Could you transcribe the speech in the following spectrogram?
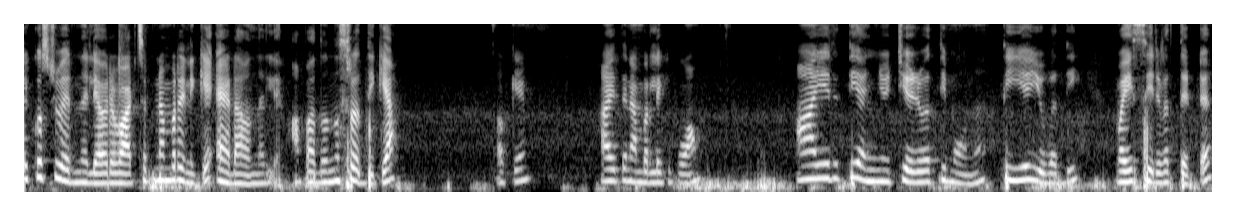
റിക്വസ്റ്റ് വരുന്നില്ല. അവരുടെ വാട്സപ്പ് നമ്പർ എനിക്ക് ആഡ് ആവുന്നില്ല. അപ്പോൾ അതൊന്ന് ശ്രദ്ധിക്കുക. ഓക്കെ. ആദ്യത്തെ നമ്പറിലേക്ക് പോവാം. ആയിരത്തി അഞ്ഞൂറ്റി എഴുപത്തി മൂന്ന് തീയ യുവതി വയസ്സ് ഇരുപത്തെട്ട്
